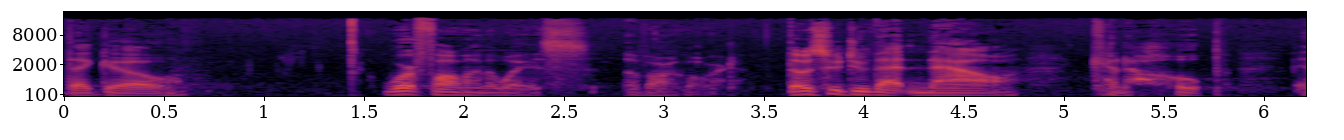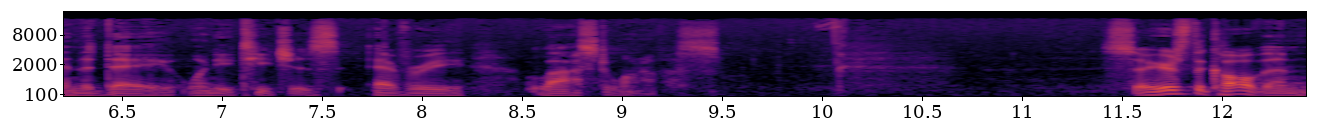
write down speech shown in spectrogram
they go, we're following the ways of our Lord. Those who do that now can hope in the day when he teaches every last one of us. So here's the call then.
